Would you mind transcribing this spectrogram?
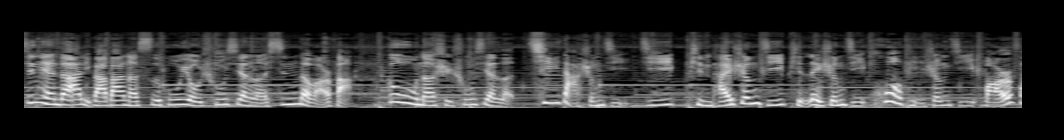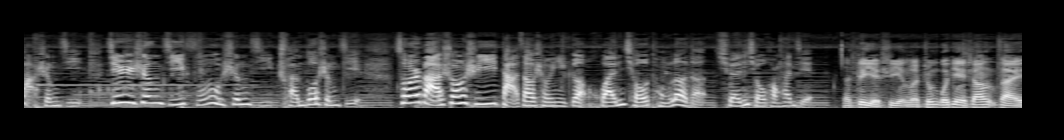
今年的阿里巴巴呢，似乎又出现了新的玩法。购物呢是出现了七大升级，即品牌升级、品类升级、货品升级、玩法升级、节日升级、服务升级、传播升级，从而把双十一打造成一个环球同乐的全球狂欢节。那这也适应了中国电商在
